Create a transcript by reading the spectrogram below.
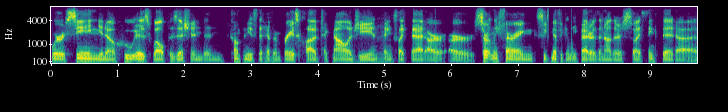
We're seeing, you know, who is well positioned and companies that have embraced cloud technology and mm-hmm. things like that are are certainly faring significantly better than others. So I think that uh,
